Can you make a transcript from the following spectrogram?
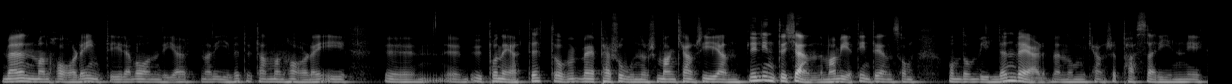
Men man har det inte i det vanliga öppna livet utan man har det i, eh, eh på nätet och med personer som man kanske egentligen inte känner. Man vet inte ens om, om de vill en väl men de kanske passar in i,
